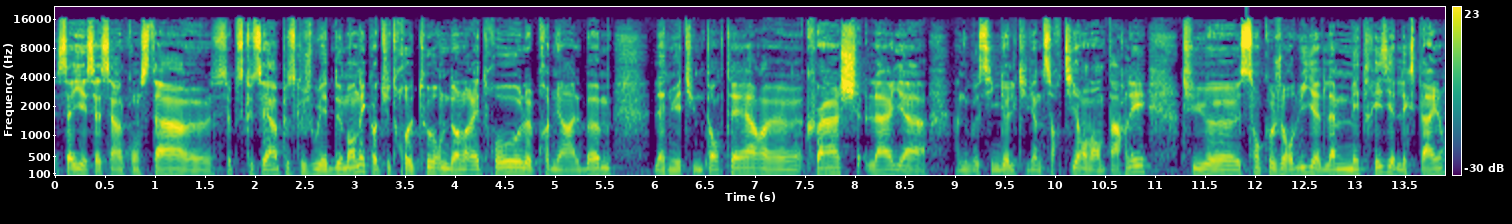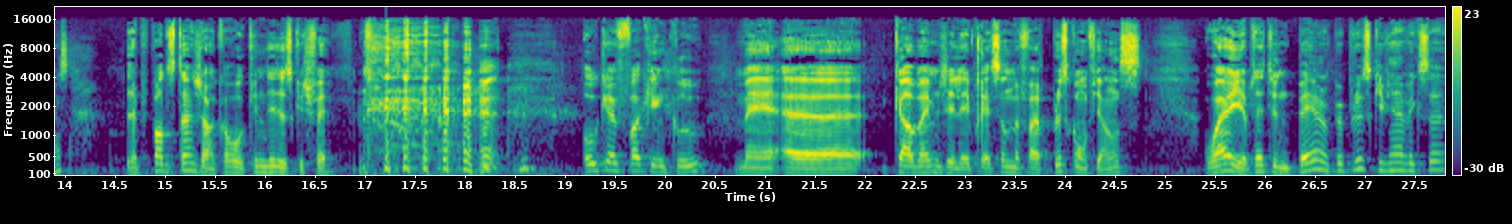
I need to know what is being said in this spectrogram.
Ça y est, ça c'est un constat. Euh, c'est parce que c'est un peu ce que je voulais te demander quand tu te retournes dans le rétro, le premier album, La nuit est une panthère, euh, Crash. Là, il y a un nouveau single qui vient de sortir, on va en parler. Tu euh, sens qu'aujourd'hui il y a de la maîtrise, il y a de l'expérience? La plupart du temps, j'ai encore aucune idée de ce que je fais. Aucun fucking clue. Mais euh, quand même, j'ai l'impression de me faire plus confiance. Ouais, il y a peut-être une paix un peu plus qui vient avec ça.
